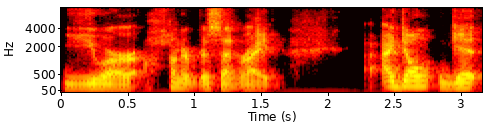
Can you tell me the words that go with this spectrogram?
you are 100% right. I don't get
